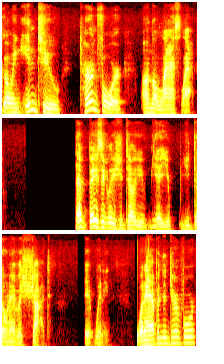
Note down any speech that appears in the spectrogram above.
going into turn four on the last lap. That basically should tell you, yeah, you you don't have a shot at winning. What happened in turn four?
